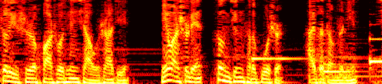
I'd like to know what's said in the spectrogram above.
这里是《话说天下》，我是阿杰。明晚十点，更精彩的故事还在等着您。谢谢。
